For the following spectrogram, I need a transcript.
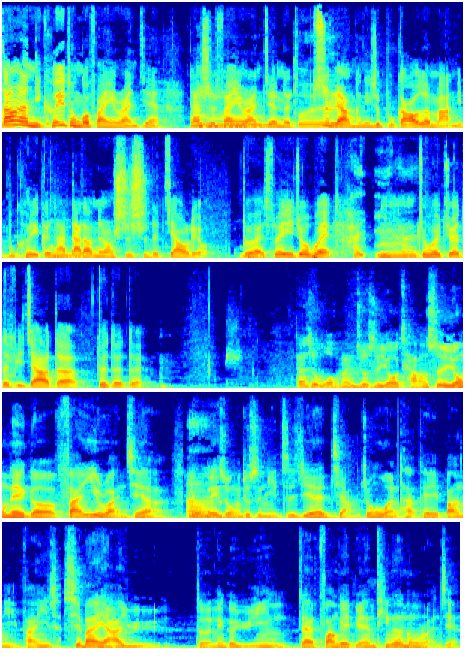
当然，你可以通过翻译软件，但是翻译软件的质量肯定是不高的嘛，你不可以跟他达到那种实时的交流。对，所以就会嗯，就会觉得比较的，对对对，但是我们就是有尝试用那个翻译软件啊，有嗯那种就是你直接讲中文，它可以帮你翻译成西班牙语的那个语音，再放给别人听的那种软件。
